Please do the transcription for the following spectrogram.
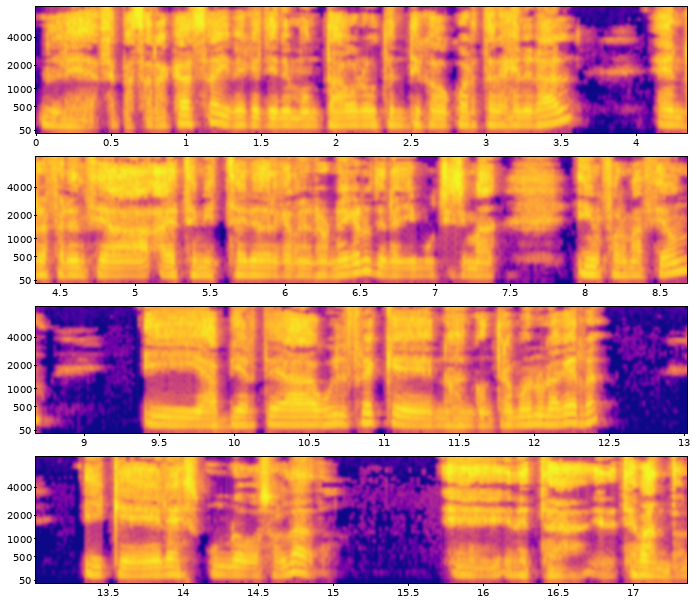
le hace pasar a casa y ve que tiene montado un auténtico cuartel general en referencia a este misterio del granero negro. Tiene allí muchísima información y advierte a Wilfred que nos encontramos en una guerra y que él es un nuevo soldado eh, en, esta, en este bando.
